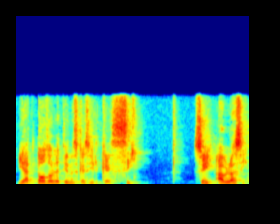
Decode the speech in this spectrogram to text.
y a todo le tienes que decir que sí. Sí, hablo así.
